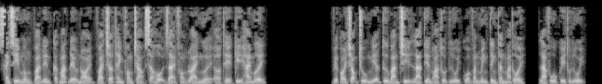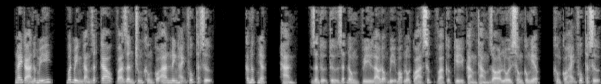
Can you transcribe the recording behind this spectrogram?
Saint Simon và đến các mác đều nói và trở thành phong trào xã hội giải phóng loài người ở thế kỷ 20. Việc coi trọng chủ nghĩa tư bản chỉ là tiến hóa thụt lùi của văn minh tinh thần mà thôi, là phú quý thụt lùi. Ngay cả nước Mỹ, bất bình đẳng rất cao và dân chúng không có an ninh hạnh phúc thật sự. Các nước Nhật, Hàn, dân tự tử rất đông vì lao động bị bóc lột quá sức và cực kỳ căng thẳng do lối sống công nghiệp, không có hạnh phúc thật sự.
